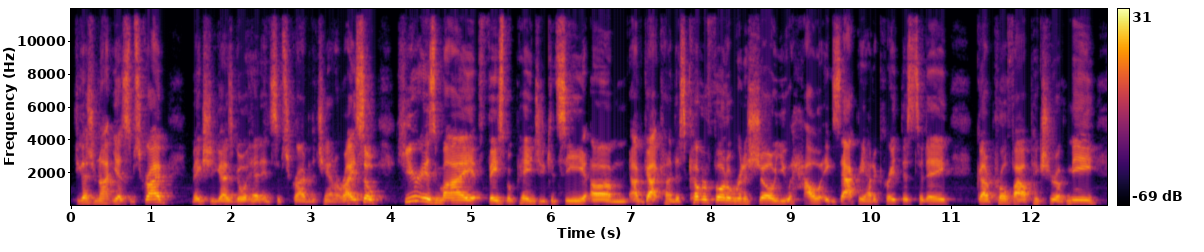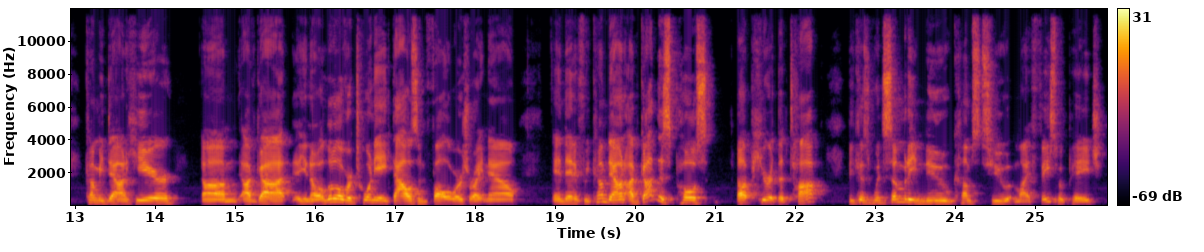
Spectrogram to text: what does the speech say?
if you guys are not yet subscribed make sure you guys go ahead and subscribe to the channel right? So here is my Facebook page. You can see um, I've got kind of this cover photo. We're gonna show you how exactly how to create this today. Got a profile picture of me coming down here. Um, I've got you know a little over 28,000 followers right now. And then if we come down I've got this post up here at the top because when somebody new comes to my Facebook page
